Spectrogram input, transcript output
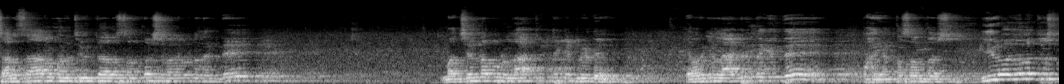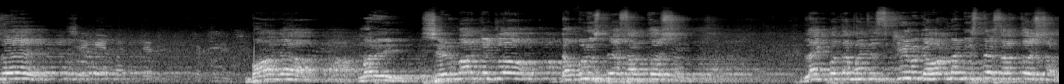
చాలాసార్లు మన జీవితాల్లో సంతోషం ఎలా మా చిన్నప్పుడు లాటరీ టికెట్లు ఉండేవి. ఎవరికి లాటరీ తగిలితే ఎంత సంతోషం. ఈ రోజుల్లో చూస్తే బాగా మరి షేర్ మార్కెట్లో డబ్బులు ఇస్తే సంతోషం. లేకపోతే మంచి స్కీమ్ గవర్నమెంట్ ఇస్తే సంతోషం.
